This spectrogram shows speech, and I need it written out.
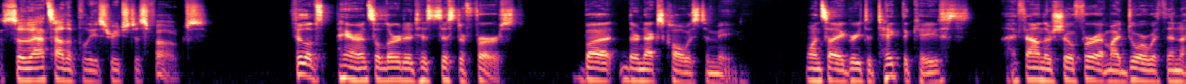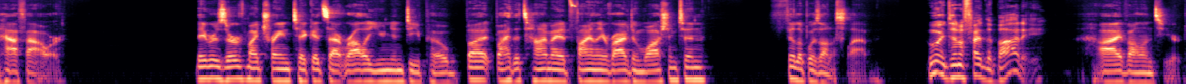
So that's how the police reached his folks. Phillip's parents alerted his sister first, but their next call was to me. Once I agreed to take the case, I found their chauffeur at my door within a half hour. They reserved my train tickets at Raleigh Union Depot, but by the time I had finally arrived in Washington, Phillip was on a slab. Who identified the body? I volunteered.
